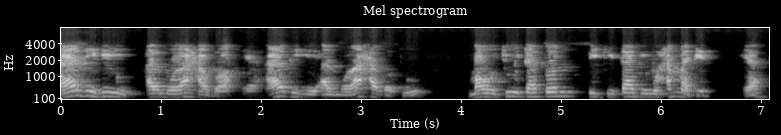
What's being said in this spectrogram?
hadhihi al-mulahadhah, ya, hadhihi al-mulahadhatu maujudatun fi kitab Muhammadin, ya.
